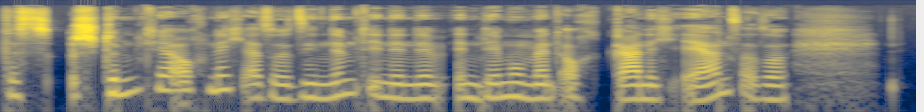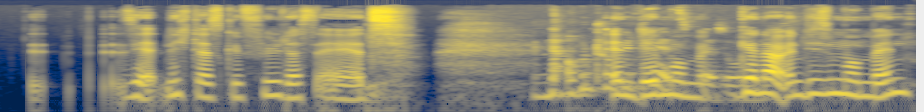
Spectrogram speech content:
das stimmt ja auch nicht. Also sie nimmt ihn in dem, in dem Moment auch gar nicht ernst. Also sie hat nicht das Gefühl, dass er jetzt in dem Moment, genau, in diesem Moment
